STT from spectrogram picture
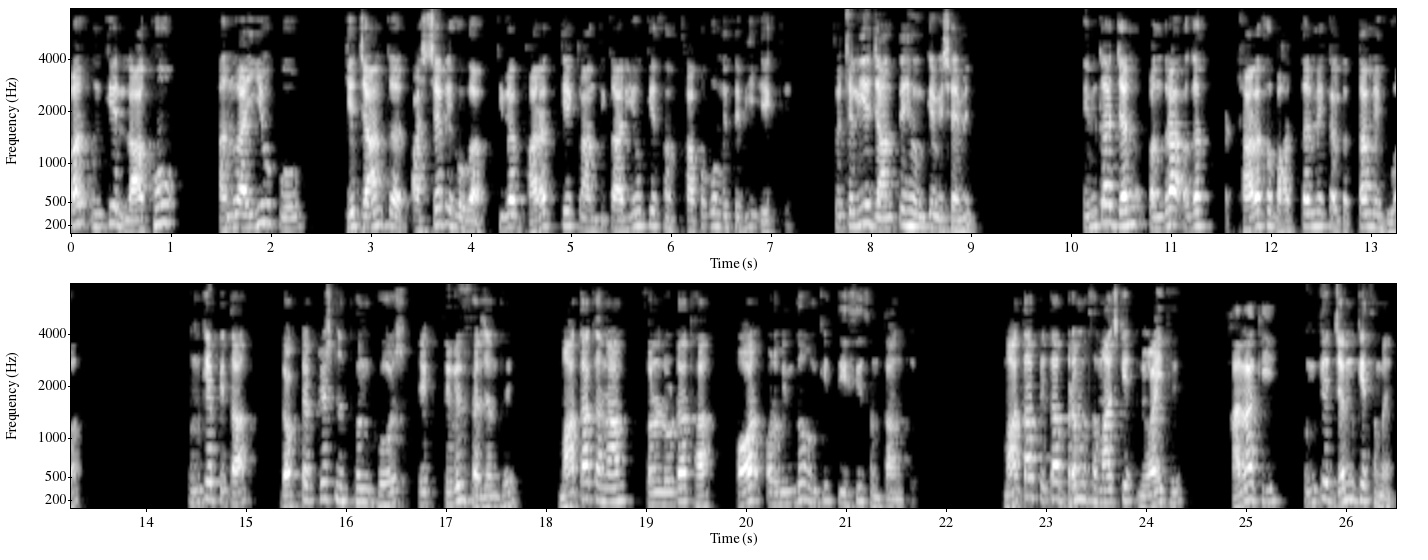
पर उनके लाखों अनुयायियों को यह जानकर आश्चर्य होगा कि वह भारत के क्रांतिकारियों के संस्थापकों में से भी एक थे। तो चलिए जानते हैं उनके विषय में। इनका जन्म 15 अगस्त अठारह सौ बहत्तर में कलकत्ता में हुआ। उनके पिता डॉक्टर कृष्ण धुन घोष एक सिविल सर्जन थे। माता का नाम स्वर्णलोटा था और अरविंदो उनकी तीसरी संतान थे। माता पिता ब्रह्म समाज के अनुयायी थे। हालाँकि उनके जन्म के समय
